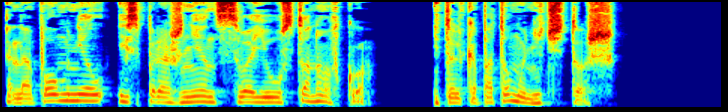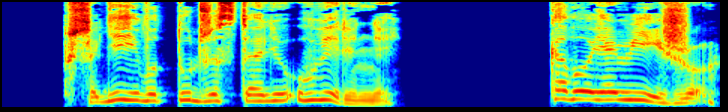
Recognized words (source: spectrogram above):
Напомнил испражнен свою установку. И только потом уничтожь. Шаги его тут же стали уверенней. «Кого я вижу?»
